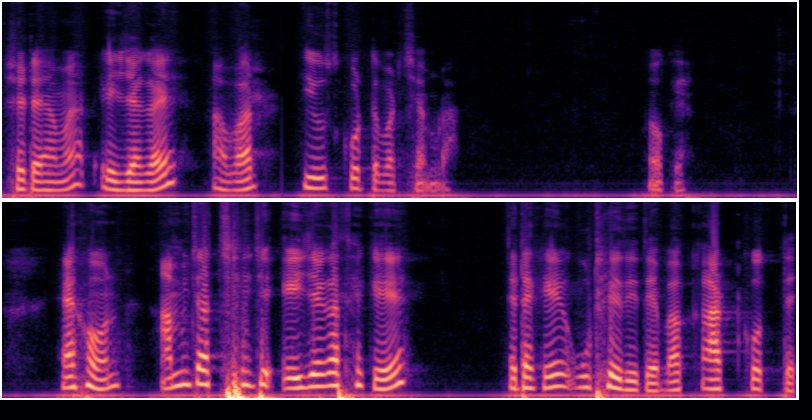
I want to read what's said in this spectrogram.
সেটাই আমার এই জায়গায় আবার ইউজ করতে পারছি আমরা। ওকে এখন আমি চাচ্ছি যে এই জায়গা থেকে এটাকে উঠিয়ে দিতে বা কাট করতে।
